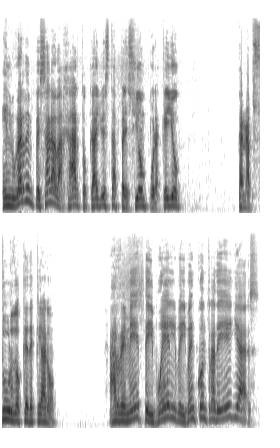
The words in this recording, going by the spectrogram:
en lugar de empezar a bajar, Tocayo, esta presión por aquello tan absurdo que declaró, arremete y vuelve y va en contra de ellas.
